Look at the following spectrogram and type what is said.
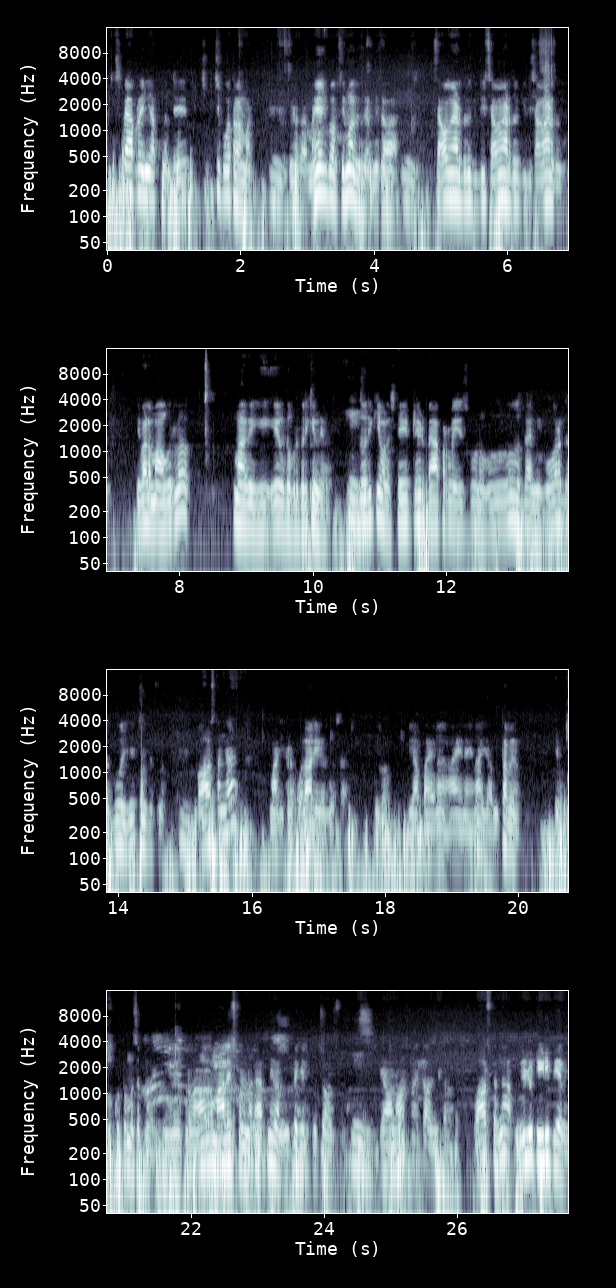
పిచ్చి పేపర్ ఏం చేస్తుందంటే పిచ్చి పిచ్చి కూతురు అనమాట మహేష్ బాబు సినిమా చూసారు మీకు శవం ఏడ దొరికింది శవం ఏడ దొరికింది శవం ఏడ దొరికింది ఇవాళ మా ఊర్లో మాది ఏదో ఒకటి దొరికింది దొరికి వాళ్ళ స్టేట్ లీడ్ పేపర్లో వేసుకొని ఓ దాన్ని ఊర గగ్గోలు చేసి చూపిస్తున్నాం. వాస్తవంగా మాకు ఇక్కడ పొలాలు ఏమి సార్. ఇదిగో ఈ అబ్బాయి అయినా ఆయన అయినా ఇదంతా మేము ఎప్పుడు కుటుంబ సభ్యులు. నేను ఇప్పుడు మామూలుగా మాలేసుకున్నాను కాబట్టి నేను ఇంట్లోకి వెళ్ళి కూర్చోవచ్చు ఏమైనా అవసరం అయితే వాళ్ళు వాస్తవంగా వీళ్ళు టీడీపీ అని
